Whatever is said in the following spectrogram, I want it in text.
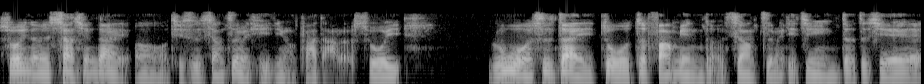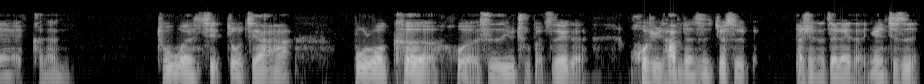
所以呢，像现在呃其实像自媒体已经很发达了，所以如果是在做这方面的像自媒体经营的这些可能图文写作家、布洛克或者是 YouTube 之类的。或许他们真的是就是要选择这类的，因为就是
